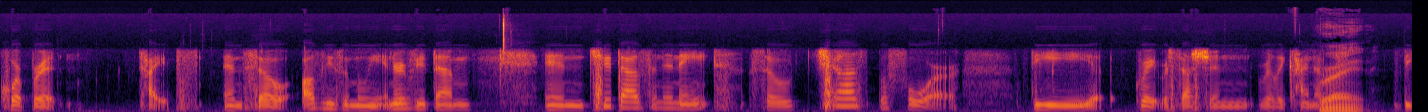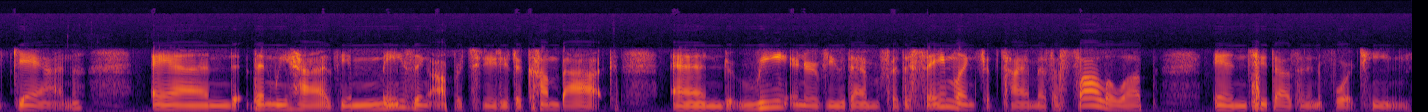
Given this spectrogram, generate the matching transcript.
corporate types. And so all these women, we interviewed them in 2008, so just before the Great Recession really kind of right. began. And then we had the amazing opportunity to come back and re interview them for the same length of time as a follow up in 2014.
